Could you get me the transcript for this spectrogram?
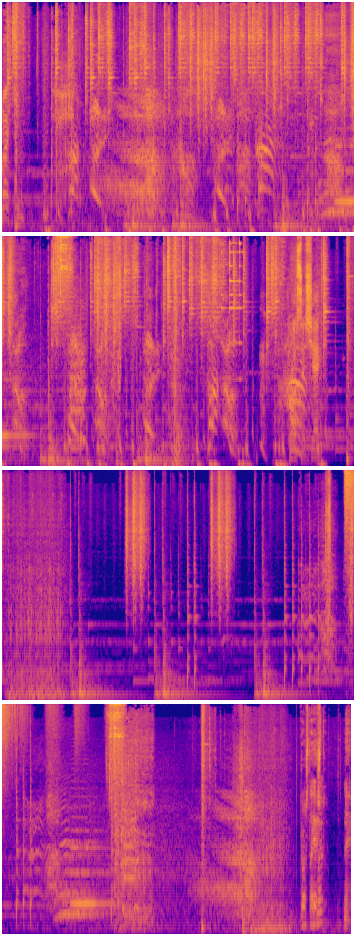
Έτοιμος. Ισμάχη. Πρόσεχε. Πρόσταγμα. Έστω. Ναι.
